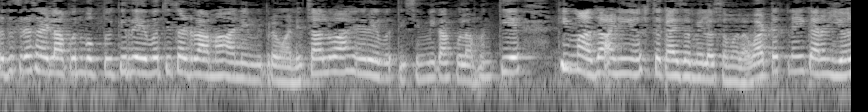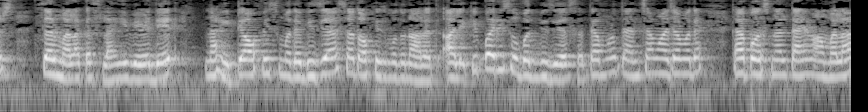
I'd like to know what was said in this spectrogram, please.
तर दुसऱ्या साईडला आपण बघतो की रेवतीचा ड्रामा हा नेहमीप्रमाणे चालू आहे. रेवती सिम्मी काकूला म्हणतीये की माझा आणि यशचं काय जमेल असं मला वाटत नाही कारण यश सर मला कसलाही वेळ देत नाही. ते ऑफिसमध्ये बिझी असतात ऑफिसमधून आले आले की परीसोबत बिझी असतात. त्यामुळे त्यांच्या माझ्यामध्ये काय पर्सनल टाइम आम्हाला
